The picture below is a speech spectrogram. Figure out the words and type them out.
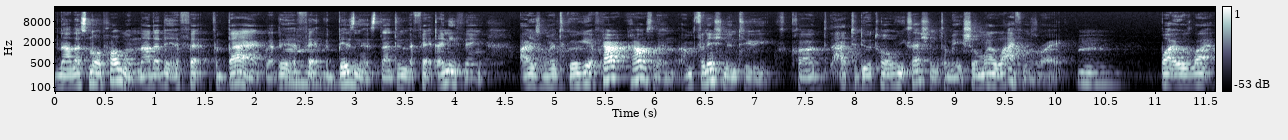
Now that's not a problem. Now that didn't affect the bag. That didn't affect the mm. business. That didn't affect anything. I just went to go get counseling. I'm finishing in two weeks. I had to do a 12 week session to make sure my life was right. But it was like,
